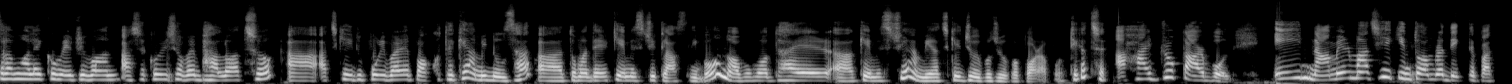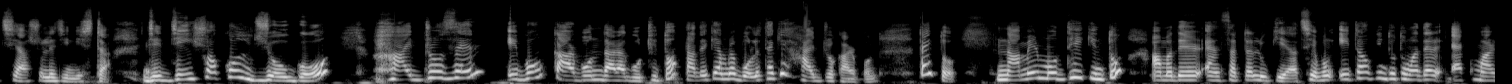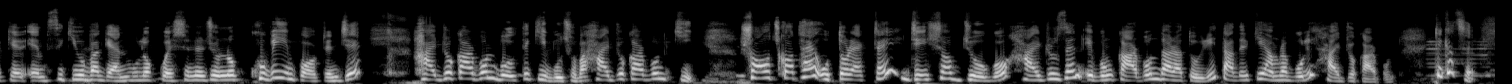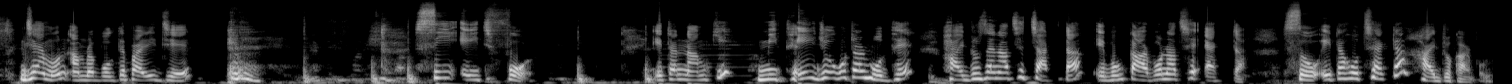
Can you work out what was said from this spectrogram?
আসসালামু আলাইকুম এভরিওয়ান আশা করি সবাই ভালো আছো। আজকে এডু পরিবারের পক্ষ থেকে আমি নুজহাত। তোমাদের কেমিস্ট্রি ক্লাস নিব। নবম অধ্যায়ের কেমিস্ট্রি আমি আজকে জৈব যৌগ পড়াবো, ঠিক আছে? হাইড্রোকার্বন এই নামের মাঝে কিন্তু আমরা দেখতে পাচ্ছি আসলে জিনিসটা। যে যেই সকল যৌগ হাইড্রোজেন এবং কার্বন দ্বারা গঠিত, তাদেরকে আমরা বলে থাকি হাইড্রোকার্বন। তাই তো? নামের মধ্যেই কিন্তু আমাদের অ্যান্সারটা লুকিয়ে আছে এবং এটাও কিন্তু তোমাদের এক মার্কের এমসিকিউ বা জ্ঞানমূলক কোয়েশ্চেনের জন্য খুবই ইম্পর্টেন্ট যে হাইড্রোকার্বন বলতে কি বুঝো বা হাইড্রোকার্বন কি? সহজ কথায় উত্তর একটাই যেই সব যৌগ হাইড্রোজেন এবং কার্বন দ্বারা তৈরি তাদেরকে আমরা বলি হাইড্রোকার্বন। ঠিক আছে? যেমন আমরা বলতে পারি যে সিএইচ ফোর এটার নাম কি? মিথেন। এই যৌগটার মধ্যে হাইড্রোজেন আছে চারটা এবং কার্বন আছে একটা। সো এটা হচ্ছে একটা হাইড্রোকার্বন।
